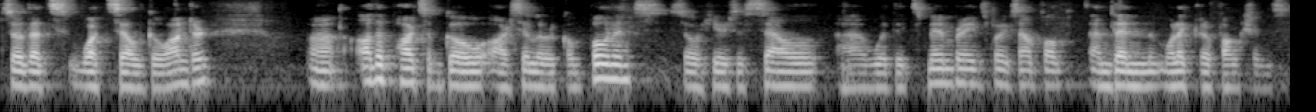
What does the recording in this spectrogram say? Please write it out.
So that's what cell go under. Uh, other parts of Go are cellular components. So here's a cell uh, with its membranes, for example, and then molecular functions,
